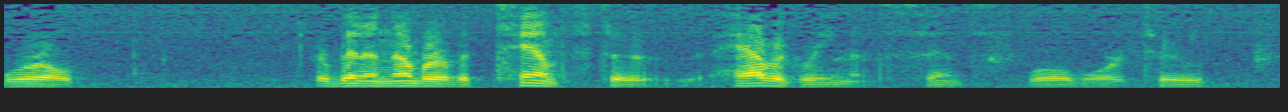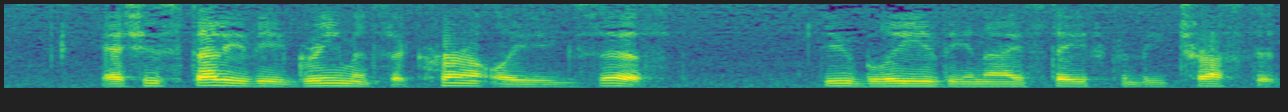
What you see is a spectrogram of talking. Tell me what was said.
world. There have been a number of attempts to have agreements since World War II. As you study the agreements that currently exist, do you believe the United States can be trusted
